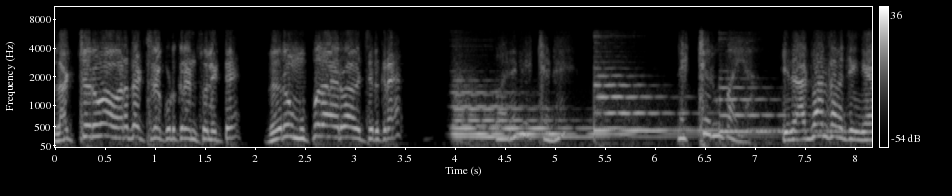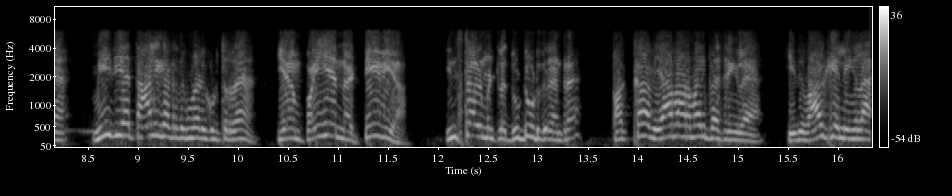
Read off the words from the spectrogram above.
லட்ச ரூபா வரதட்சணை கொடுக்கறேன்னு சொல்லிட்டு வெறும் முப்பதாயிரம் ரூபாய் வச்சிருக்கிற வரதட்சணை? லட்ச ரூபாயா? இது அட்வான்ஸா வச்சுங்க. மீதியா தாலி கட்டுறதுக்கு முன்னாடி கொடுத்துறேன் என் பையன் நான் டிவியா இன்ஸ்டால்மெண்ட்ல துட்டு கொடுக்கறேன்ற? பக்கா வியாபாரம் மாதிரி பேசுறீங்களே. இது வாழ்க்கை இல்லைங்களா?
